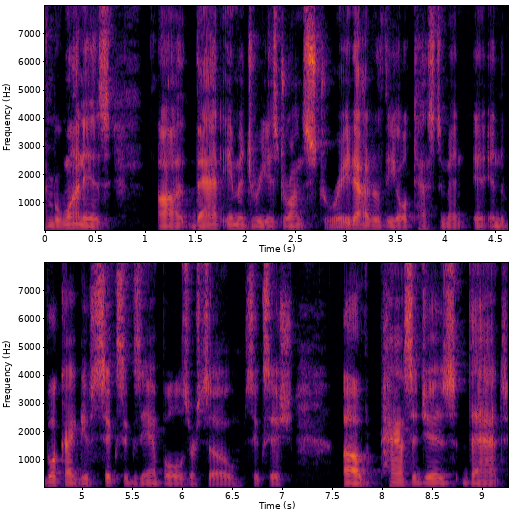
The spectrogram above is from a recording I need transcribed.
number one is uh, that imagery is drawn straight out of the Old Testament. In, in the book, I give six examples or so, six ish, of passages that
